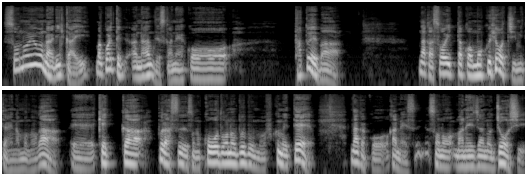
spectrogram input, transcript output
そのような理解、まあこれって何ですかね、こう、例えば、なんかそういったこう目標値みたいなものが、えー、結果、プラスその行動の部分も含めて、なんかこう、わかんないです。そのマネージャーの上司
